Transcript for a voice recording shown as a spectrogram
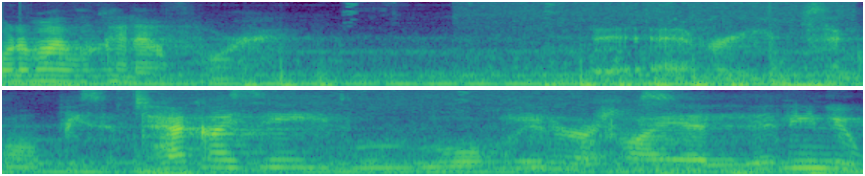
What am I looking out for? Every single piece of tech I see? Here's why I living you.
